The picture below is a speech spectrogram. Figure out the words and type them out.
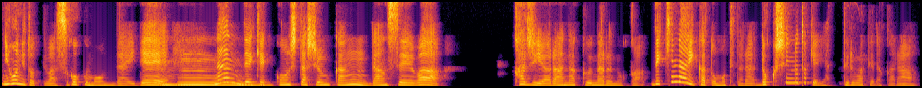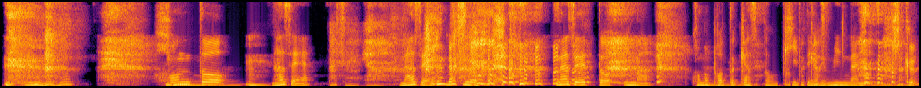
日本にとってはすごく問題で、うん。なんで結婚した瞬間、男性は家事やらなくなるのか。できないかと思ってたら、独身の時はやってるわけだから。本当。うん。なぜ？なぜ？なぜ？なぜ？なぜ？と今、このポッドキャストを聞いているみんなに聞く。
